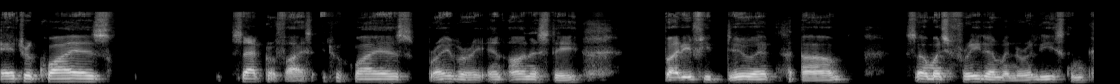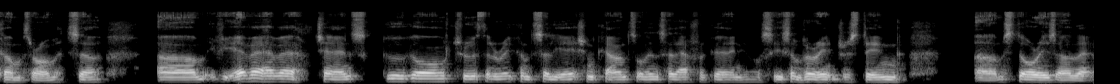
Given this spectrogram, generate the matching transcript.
it requires sacrifice, it requires bravery and honesty. But if you do it, um, so much freedom and release can come from it. So um, if you ever have a chance, Google Truth and Reconciliation Council in South Africa, and you'll see some very interesting um, stories on that.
